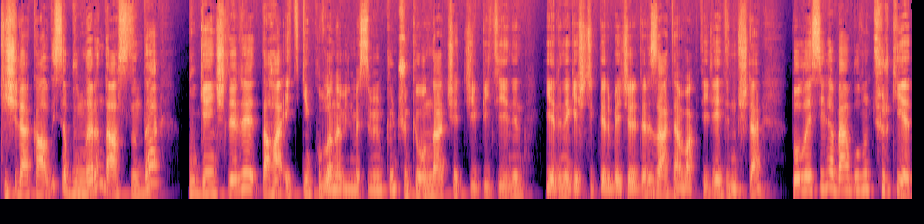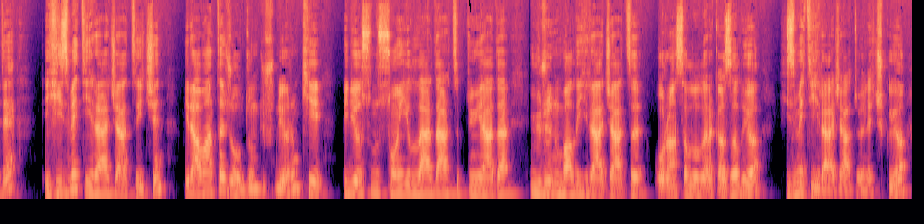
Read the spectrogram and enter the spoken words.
kişiler kaldıysa bunların da aslında bu gençleri daha etkin kullanabilmesi mümkün. Çünkü onlar ChatGPT'nin yerine geçtikleri becerileri zaten vaktiyle edinmişler. Dolayısıyla ben bunun Türkiye'de hizmet ihracatı için bir avantaj olduğunu düşünüyorum ki biliyorsunuz son yıllarda artık dünyada ürün mal ihracatı oransal olarak azalıyor. Hizmet ihracatı öne çıkıyor.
